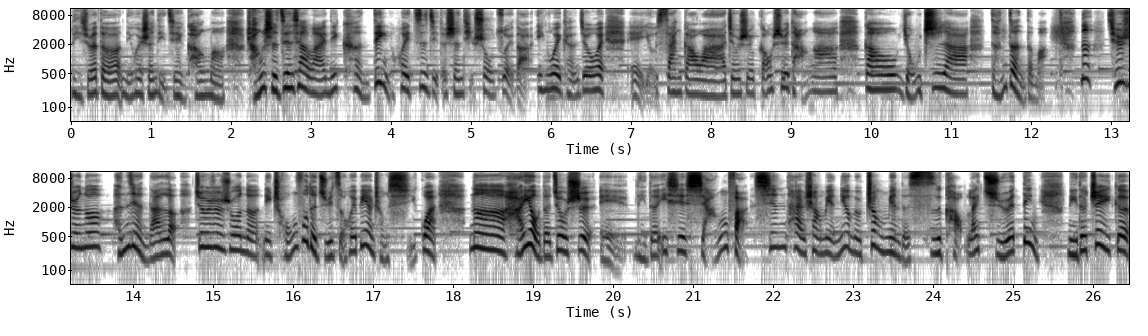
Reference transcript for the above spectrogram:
你觉得你会身体健康吗？长时间下来，你肯定会自己的身体受罪的，因为可能就会。诶，有三高啊，就是高血糖啊、高油脂啊等等的嘛。那其实呢，很简单了，就是说呢，你重复的举子会变成习惯。那还有的就是，诶，你的一些想法、心态上面，你有没有正面的思考，来决定你的这个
